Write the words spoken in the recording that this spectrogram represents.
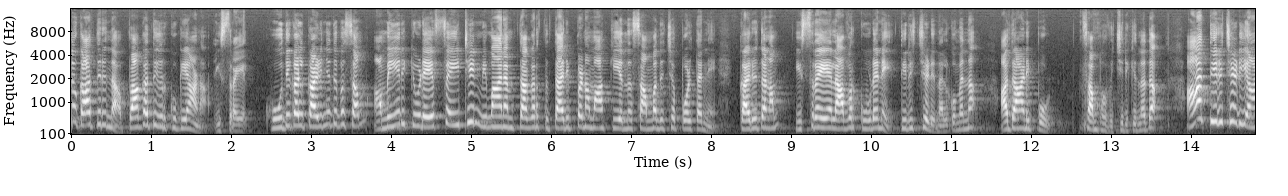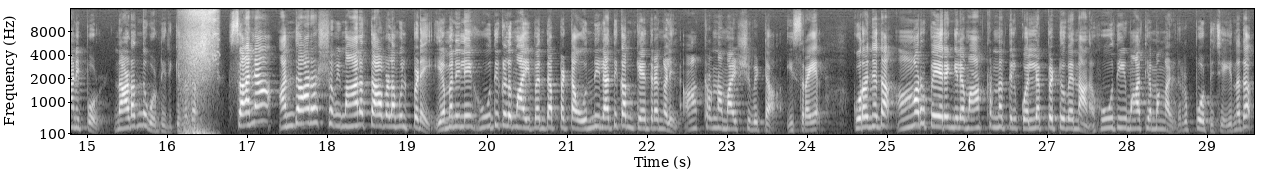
എപ്പോഴെന്നു കാത്തിരുന്ന് പക തീർക്കുകയാണ് ഇസ്രയേൽ. ഹൂതികൾ കഴിഞ്ഞ ദിവസം അമേരിക്കയുടെ എഫ് എയ്റ്റീൻ വിമാനം തകർത്ത് തരിപ്പണമാക്കിയെന്ന് സമ്മതിച്ചപ്പോൾ തന്നെ കരുതണം ഇസ്രയേൽ അവർക്കുടനെ തിരിച്ചടി നൽകുമെന്ന്. അതാണിപ്പോൾ സംഭവിച്ചിരിക്കുന്നത്. ആ തിരിച്ചടിയാണിപ്പോൾ നടന്നുകൊണ്ടിരിക്കുന്നത്. സന അന്താരാഷ്ട്ര വിമാനത്താവളം ഉൾപ്പെടെ യമനിലെ ഹൂതികളുമായി ബന്ധപ്പെട്ട ഒന്നിലധികം കേന്ദ്രങ്ങളിൽ ആക്രമണം അഴിച്ചുവിട്ട ഇസ്രയേൽ. കുറഞ്ഞത് ആറു പേരെങ്കിലും ആക്രമണത്തിൽ കൊല്ലപ്പെട്ടുവെന്നാണ് ഹൂതി മാധ്യമങ്ങൾ റിപ്പോർട്ട് ചെയ്യുന്നത്.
